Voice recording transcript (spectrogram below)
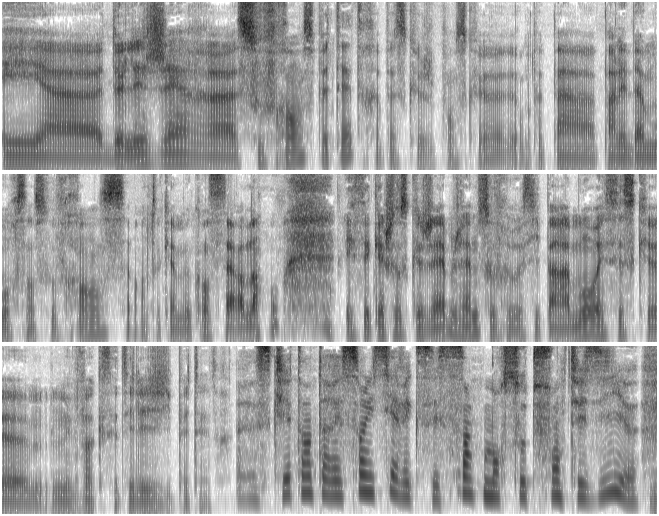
et euh, de légère euh, souffrance peut-être, parce que je pense que on peut pas parler d'amour sans souffrance, en tout cas me concernant. Et c'est quelque chose que j'aime, j'aime souffrir aussi par amour, et c'est ce que m'évoque cette élégie peut-être. Euh, Ce qui est intéressant ici avec ces cinq morceaux de fantaisie, Mm.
